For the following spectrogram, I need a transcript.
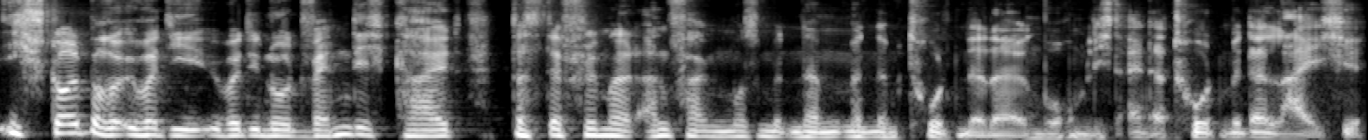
Ich stolpere über die, über die Notwendigkeit, dass der Film halt anfangen muss mit einem, mit einem Toten, der da irgendwo rumliegt, einer Toten mit der Leiche.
